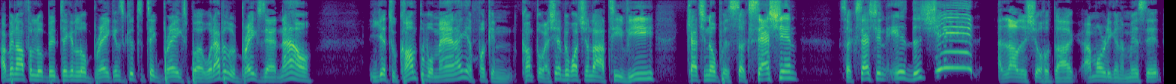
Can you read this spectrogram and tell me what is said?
I've been off a little bit, taking a little break. It's good to take breaks, but what happens with breaks is that now you get too comfortable, man. I get fucking comfortable. I should have been watching a lot of TV, catching up with Succession. Succession is the shit. I love the show, dog. I'm already gonna miss it.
